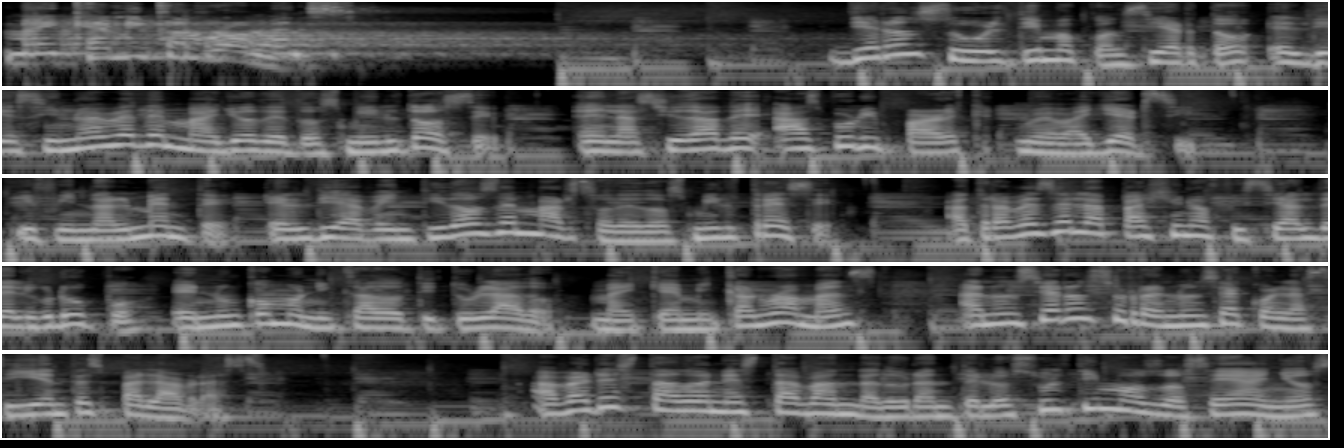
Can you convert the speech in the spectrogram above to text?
My Chemical Romance. dieron su último concierto el 19 de mayo de 2012 en la ciudad de Asbury Park, Nueva Jersey. Y finalmente, el día 22 de marzo de 2013, a través de la página oficial del grupo, en un comunicado titulado My Chemical Romance, anunciaron su renuncia con las siguientes palabras. Haber estado en esta banda durante los últimos 12 años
